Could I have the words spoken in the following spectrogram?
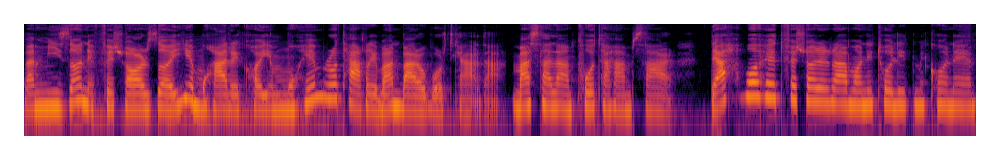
و میزان فشارزایی محرک های مهم رو تقریبا برآورد کردن. مثلا فوت همسر ده واحد فشار روانی تولید می‌کنه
